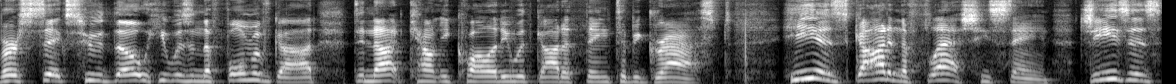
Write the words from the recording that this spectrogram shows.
Verse 6 Who, though he was in the form of God, did not count equality with God a thing to be grasped. He is God in the flesh, he's saying. Jesus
